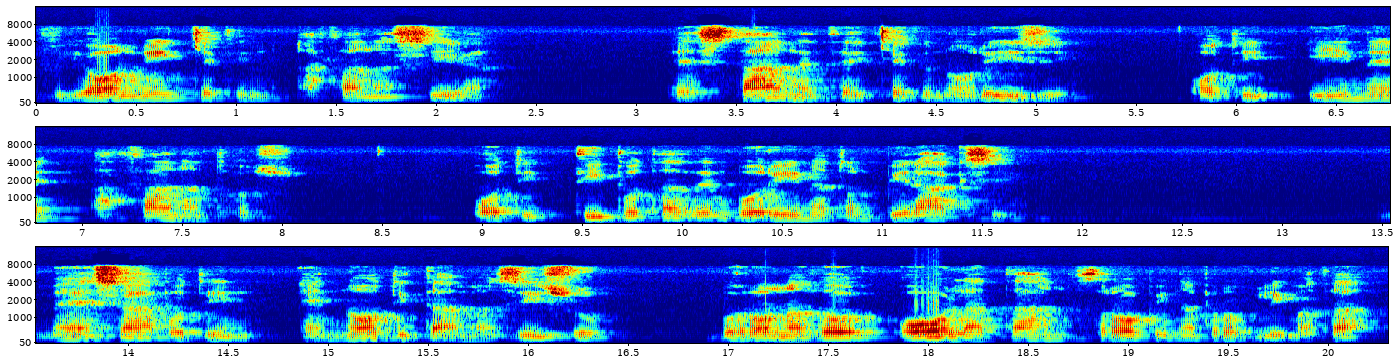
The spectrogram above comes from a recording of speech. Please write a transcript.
βιώνει και την αθανασία, αισθάνεται και γνωρίζει ότι είναι αθάνατος, ότι τίποτα δεν μπορεί να τον πειράξει. Μέσα από την ενότητα μαζί σου μπορώ να δω όλα τα ανθρώπινα προβλήματα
